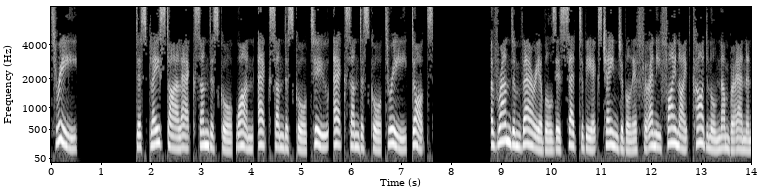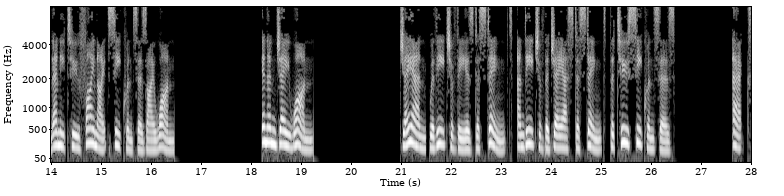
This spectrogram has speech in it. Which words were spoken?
3 display style x underscore 1 x underscore 2 x underscore 3 dots of random variables is said to be exchangeable if for any finite cardinal number n and any two finite sequences I1 in and J1 Jn with each of the is distinct, and each of the Js distinct, the two sequences x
